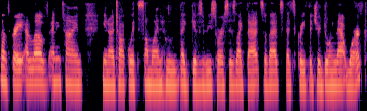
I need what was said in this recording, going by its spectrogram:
Sounds great. I love anytime you know i talk with someone who like gives resources like that so that's that's great that you're doing that work.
